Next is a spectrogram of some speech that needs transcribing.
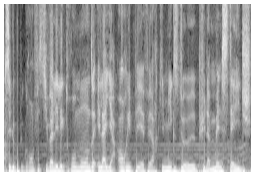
C'est le plus grand festival électro au monde. Et là, il y a Henri PFR qui mixe depuis la main stage.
